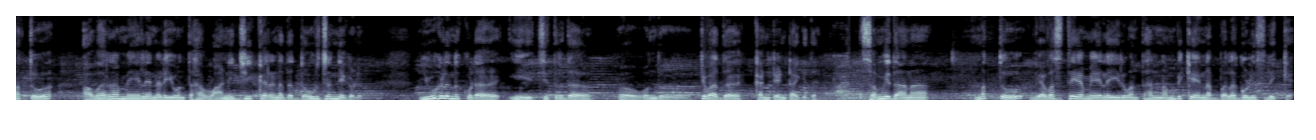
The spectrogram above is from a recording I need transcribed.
ಮತ್ತು ಅವರ ಮೇಲೆ ನಡೆಯುವಂತಹ ವಾಣಿಜ್ಯೀಕರಣದ ದೌರ್ಜನ್ಯಗಳು, ಇವುಗಳನ್ನು ಕೂಡ ಈ ಚಿತ್ರದ ಒಂದು ಮುಖ್ಯವಾದ ಕಂಟೆಂಟ್ ಆಗಿದೆ. ಸಂವಿಧಾನ ಮತ್ತು ವ್ಯವಸ್ಥೆಯ ಮೇಲೆ ಇರುವಂತಹ ನಂಬಿಕೆಯನ್ನು ಬಲಗೊಳಿಸಲಿಕ್ಕೆ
